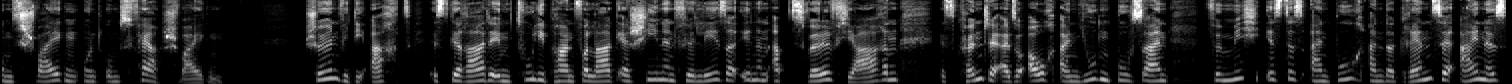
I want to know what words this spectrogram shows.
ums Schweigen und ums Verschweigen. Schön wie die Acht ist gerade im Tulipan Verlag erschienen für LeserInnen ab zwölf Jahren. Es könnte also auch ein Jugendbuch sein. Für mich ist es ein Buch an der Grenze eines,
